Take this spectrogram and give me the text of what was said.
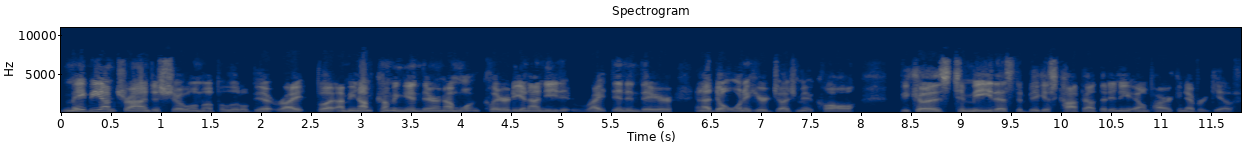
Maybe I'm trying to show them up a little bit, right? But I mean, I'm coming in there and I'm wanting clarity and I need it right then and there. And I don't want to hear judgment call because to me, that's the biggest cop out that any umpire can ever give.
